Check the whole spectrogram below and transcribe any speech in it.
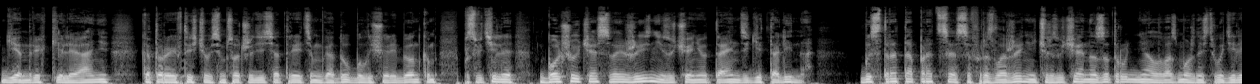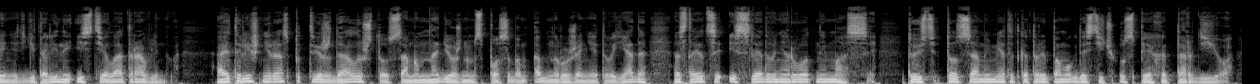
Генрих Килиани, который в 1863 году был еще ребенком, посвятили большую часть своей жизни изучению тайн дигиталина. Быстрота процессов разложения чрезвычайно затрудняла возможность выделения дигиталина из тела отравленного, а это лишний раз подтверждало, что самым надежным способом обнаружения этого яда остается исследование рвотной массы, то есть тот самый метод, который помог достичь успеха Тардье –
